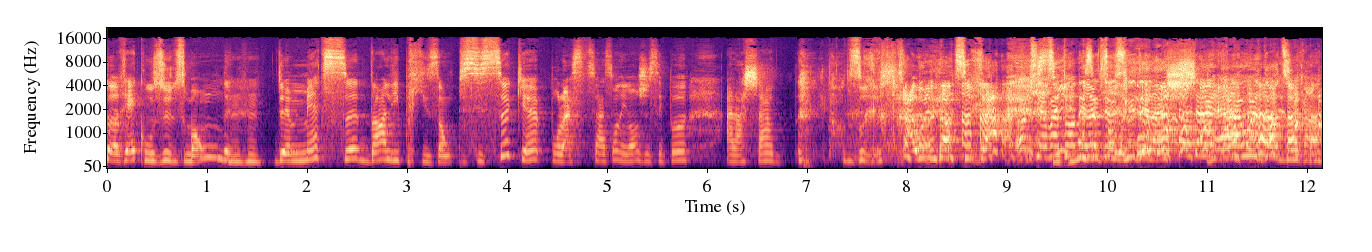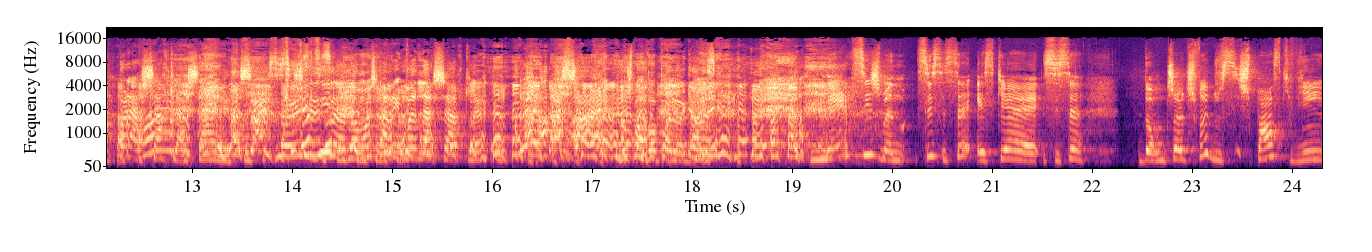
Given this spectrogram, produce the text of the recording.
correct aux yeux du monde mhm. de mettre ça dans les prisons. Puis c'est ça que, pour la situation des Noirs, je sais pas, à la chaire Raoul Dandurand. Observatoire des États-Unis de la chaire Raoul Dandurand. Pas la charte, la chaire. La chaire, c'est ça. Non, moi, je parlais pas de la charte, là. la chaire. Moi, je m'en vais pas là, guys. Mais, tu sais, je me... Tu sais, c'est ça. Est-ce que... C'est ça. Donc, George Floyd aussi, je pense qu'il vient,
